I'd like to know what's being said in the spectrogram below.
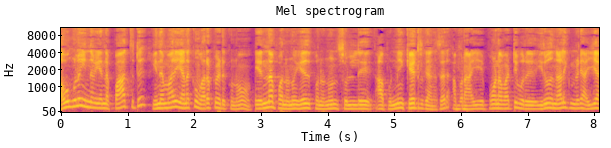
அவங்களும் இந்த என்னை பார்த்துட்டு இந்த மாதிரி எனக்கும் வரப்பு எடுக்கணும். என்ன பண்ணணும் ஏது பண்ணணும்னு சொல்லு அப்படின்னு கேட்டிருக்காங்க சார். அப்புறம் போன வாட்டி ஒரு இருபது நாளைக்கு முன்னாடி ஐயா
